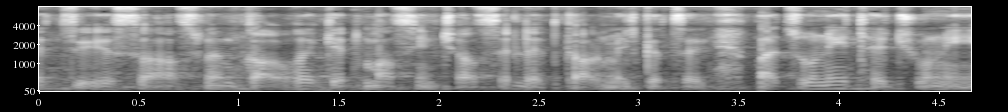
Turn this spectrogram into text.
այդ ես ասում եմ կարող եք այդ մասին չասել այդ կարմիր գծեր, բայց ունի թե չունի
